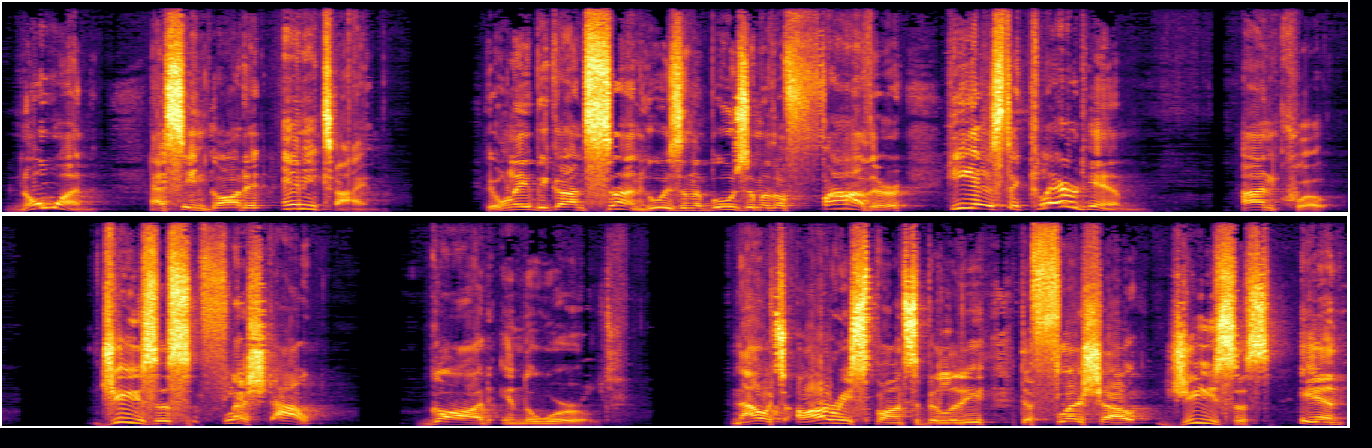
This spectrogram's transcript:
No one has seen God at any time. The only begotten Son, who is in the bosom of the Father, he has declared him. Unquote. Jesus fleshed out God in the world. Now it's our responsibility to flesh out Jesus in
